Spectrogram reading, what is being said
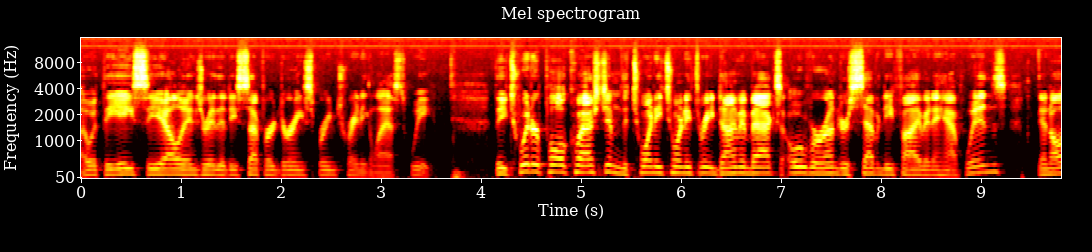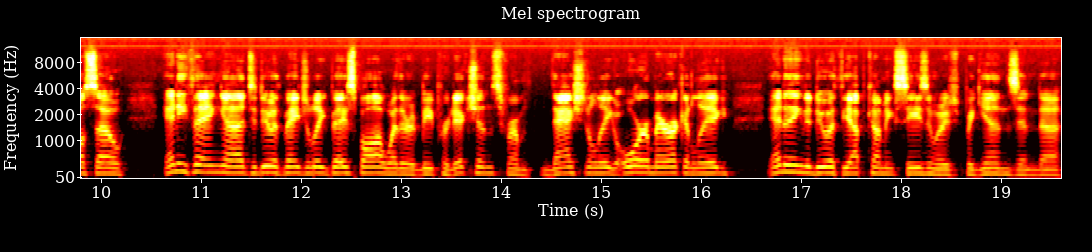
uh, with the ACL injury that he suffered during spring training last week. The Twitter poll question the 2023 Diamondbacks over under 75 and a half wins, and also anything uh, to do with Major League Baseball, whether it be predictions from National League or American League, anything to do with the upcoming season, which begins in uh,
